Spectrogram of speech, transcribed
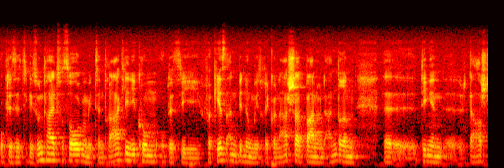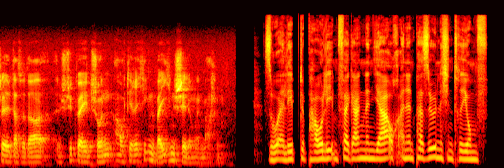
Ob das jetzt die Gesundheitsversorgung mit Zentralklinikum, ob das die Verkehrsanbindung mit Regionalstadtbahn und anderen äh, Dingen äh, darstellt, dass wir da ein Stück weit schon auch die richtigen Weichenstellungen machen. So erlebte Pauli im vergangenen Jahr auch einen persönlichen Triumph.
